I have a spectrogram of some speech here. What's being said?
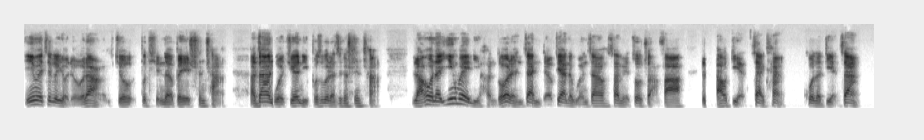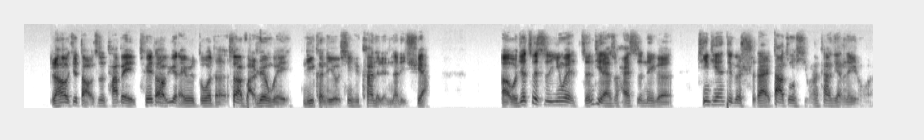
因为这个有流量，就不停的被生产啊。当然，我觉得你不是为了这个生产。然后呢，因为你很多人在你的这样的文章上面做转发，然后点再看或者点赞，然后就导致它被推到越来越多的算法认为你可能有兴趣看的人那里去啊。啊，我觉得这是因为整体来说还是那个今天这个时代大众喜欢看这样的内容啊。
